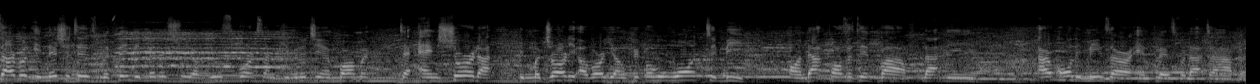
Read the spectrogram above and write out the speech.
several initiatives within the Ministry of Youth, Sports and Community Empowerment to ensure that the majority of our young people who want to be on that positive path, that the, all the means are in place for that to happen.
